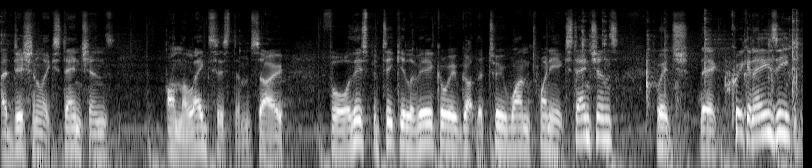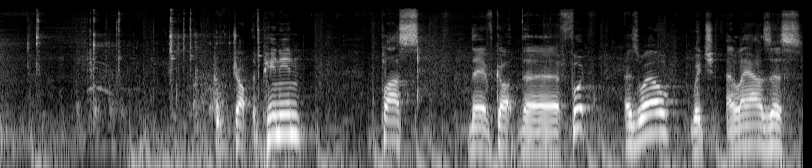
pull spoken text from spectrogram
additional extensions on the leg system. So for this particular vehicle, we've got the two 120 extensions, which they're quick and easy. Drop the pin in, plus they've got the foot as well, which allows us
